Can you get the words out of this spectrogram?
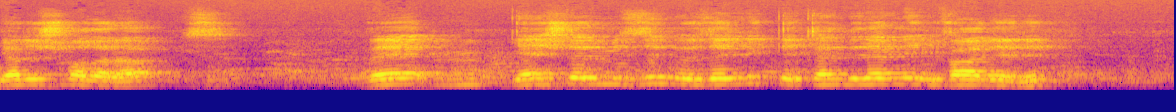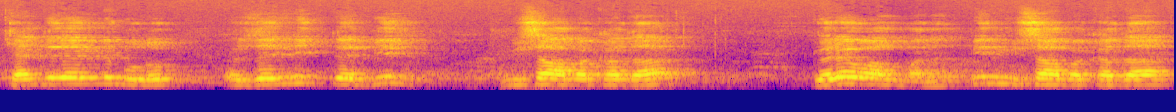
yarışmalara ve gençlerimizin özellikle kendilerini ifade edip, kendilerini bulup özellikle bir müsabakada görev almanın, bir müsabakada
